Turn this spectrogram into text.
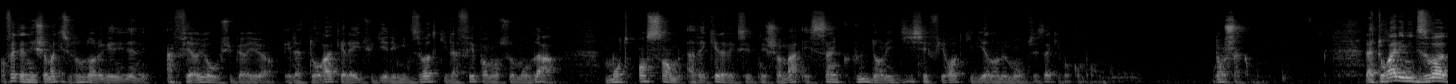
En fait, un neshama qui se trouve dans le Gan inférieur ou supérieur, et la Torah qu'elle a étudiée, les mitzvot qu'il a fait pendant ce monde-là, monte ensemble avec elle, avec cette neshama, et s'inclut dans les dix séphirotes qu'il y a dans le monde. C'est ça qu'il faut comprendre. Dans chaque monde. La Torah et les mitzvot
